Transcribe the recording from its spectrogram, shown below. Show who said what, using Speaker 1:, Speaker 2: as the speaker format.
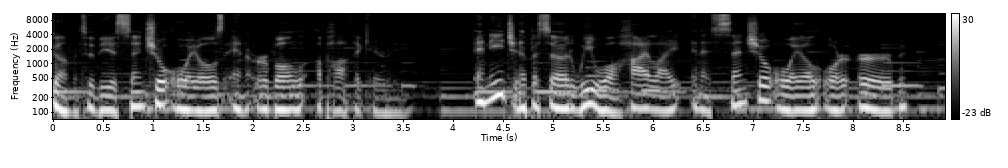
Speaker 1: Welcome to the Essential Oils and Herbal Apothecary. In each episode, we will highlight an essential oil or herb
